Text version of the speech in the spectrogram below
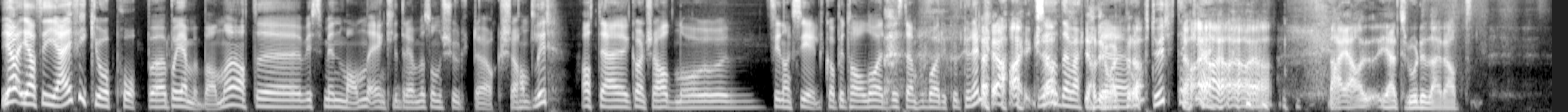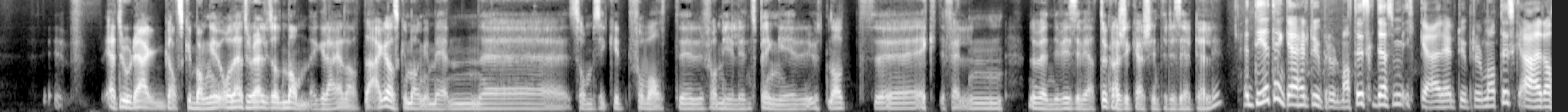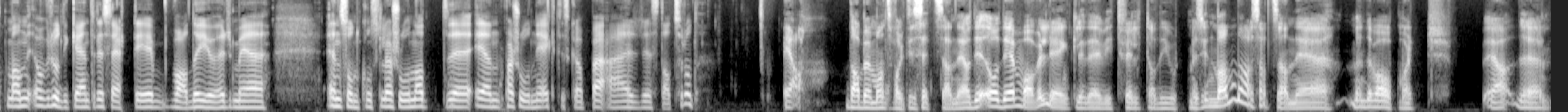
Ja, ja, altså jeg fikk jo opp håpet på hjemmebane at uh, hvis min mann egentlig drev med sånne skjulte aksjehandler, at jeg kanskje hadde noe finansiell kapital og arbeid istedenfor bare kulturell. ja, ikke Det hadde vært, Ja, det hadde vært eh, opptur, tenker ja, jeg. ja, ja, ja. Nei, jeg, jeg tror det der at Jeg tror det er ganske mange, og jeg tror det er litt sånn mannegreie. At det er ganske mange menn eh, som sikkert forvalter familiens penger uten at eh, ektefellen nødvendigvis vet det, og kanskje ikke er så interessert heller. Det tenker jeg er helt uproblematisk. Det som ikke er helt uproblematisk, er at man overhodet ikke er interessert i hva det gjør med en sånn konstellasjon at eh, en person i ekteskapet er statsråd. Ja, da bør man faktisk sette seg ned. Og det, og det var vel egentlig det Huitfeldt hadde gjort med sin mann, da, satt seg ned. Men det var åpenbart Ja, det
